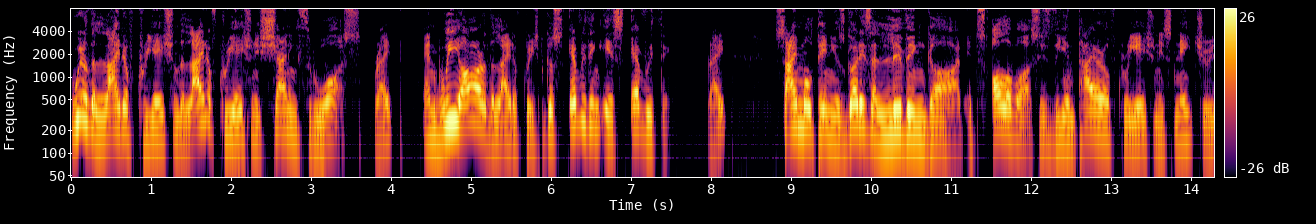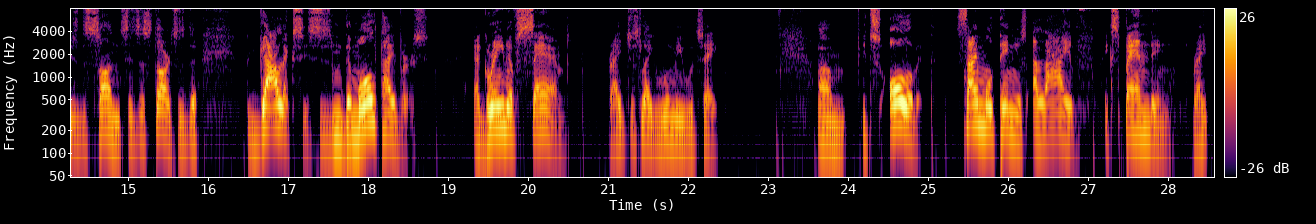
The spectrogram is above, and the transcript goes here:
we're the light of creation. The light of creation is shining through us, right? And we are the light of creation because everything is everything, right? Simultaneous. God is a living God. It's all of us. It's the entire of creation. It's nature. It's the suns. It's the stars. It's the, the galaxies. It's the multiverse. A grain of sand, right? Just like Rumi would say. Um, it's all of it. Simultaneous, alive, expanding, right?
